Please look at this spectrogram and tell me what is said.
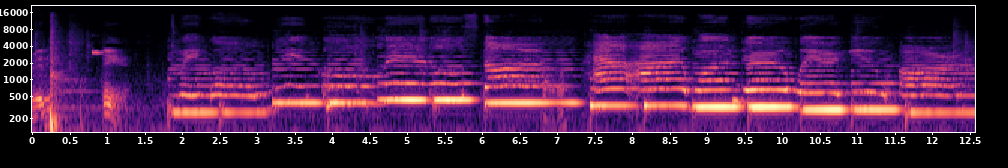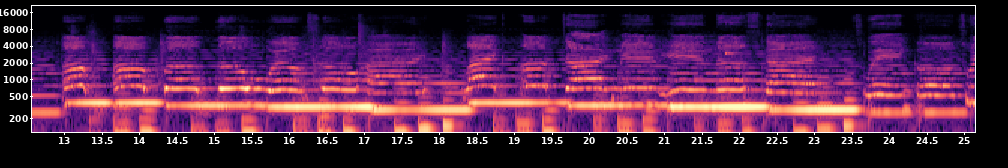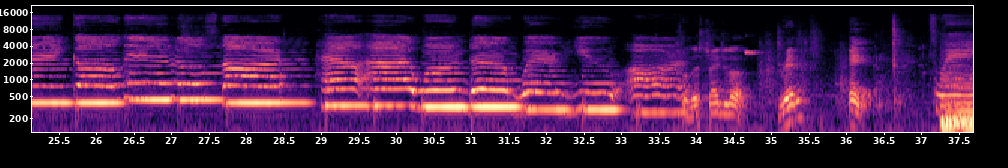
Ready? And. Twinkle. Let's change it up. Ready? And.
